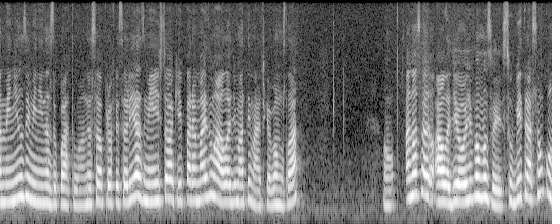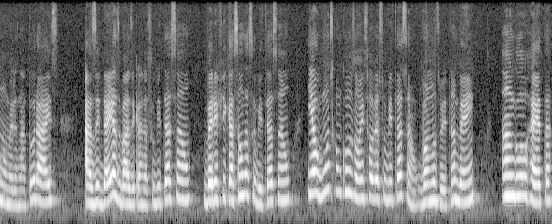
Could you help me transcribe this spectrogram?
Olá, meninos e meninas do quarto ano. Eu sou a professora Yasmin e estou aqui para mais uma aula de matemática. Vamos lá? Bom, a nossa aula de hoje vamos ver subtração com números naturais, as ideias básicas da subtração, verificação da subtração e algumas conclusões sobre a subtração. Vamos ver também ângulo, reta,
